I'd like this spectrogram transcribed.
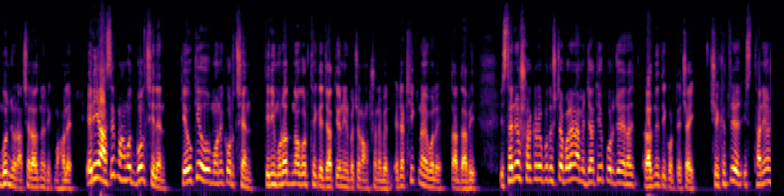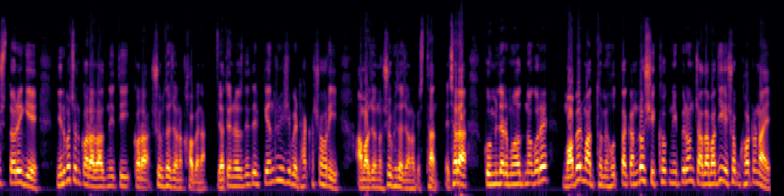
গুঞ্জন আছে রাজনৈতিক মহলে। এ নিয়ে আসিফ মাহমুদ বলছিলেন কেউ কেউ মনে করছেন তিনি মুরাদনগর থেকে জাতীয় নির্বাচন অংশ নেবেন। এটা ঠিক নয় বলে তার দাবি। স্থানীয় সরকারের উপদেষ্টা বলেন, আমি জাতীয় পর্যায়ে রাজনীতি করতে চাই। সেক্ষেত্রে স্থানীয় স্তরে গিয়ে নির্বাচন করা, রাজনীতি করা সুবিধাজনক হবে না। জাতীয় রাজনীতির কেন্দ্র হিসেবে ঢাকা শহরই আমার জন্য সুবিধাজনক স্থান। এছাড়া কুমিল্লার মুরাদনগরে মবের মাধ্যমে হত্যাকাণ্ড, শিক্ষক নিপীড়ন, চাঁদাবাজি এসব ঘটনায়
